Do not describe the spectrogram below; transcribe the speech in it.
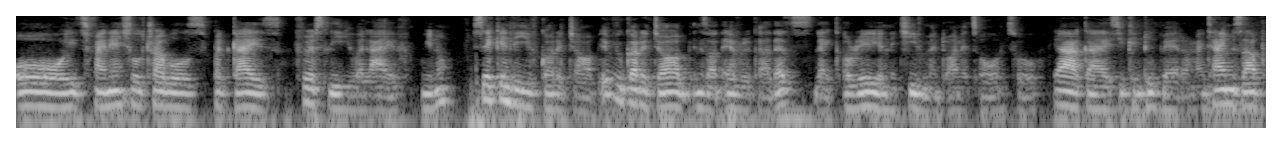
or it's financial troubles but guys firstly you're alive you know? Secondly you've got a job. If you've got a job in south africa that's like already an achievement on its own. So yeah guys you can do better. My time is up.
